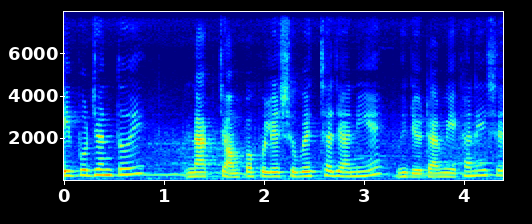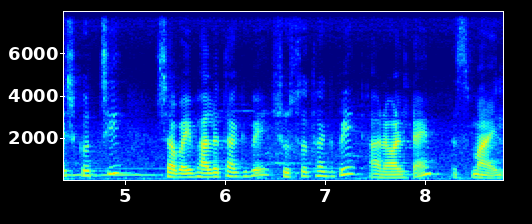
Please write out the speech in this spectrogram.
এই পর্যন্তই। নাক চম্পা ফুলের শুভেচ্ছা জানিয়ে ভিডিওটা আমি এখানেই শেষ করছি। সবাই ভালো থাকবে, সুস্থ থাকবে, আর অল টাইম স্মাইল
